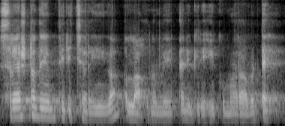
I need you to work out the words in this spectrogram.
ശ്രേഷ്ഠതയും തിരിച്ചറിയുക. അള്ളാഹു നമ്മെ അനുഗ്രഹിക്കുമാറാവട്ടെ.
